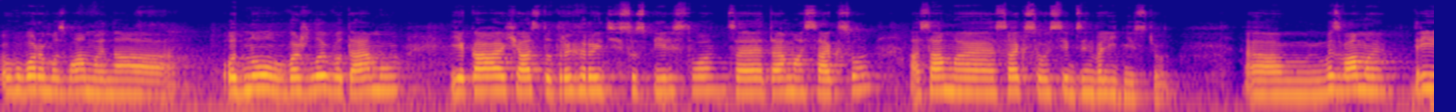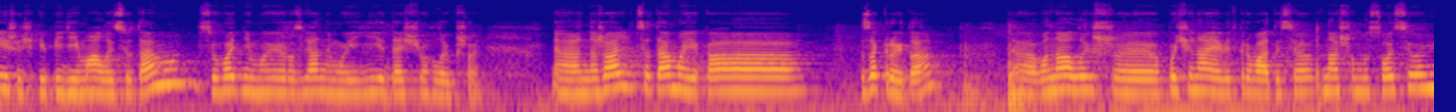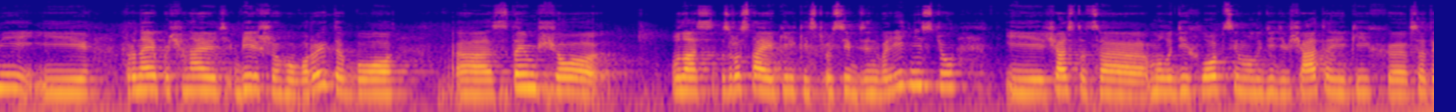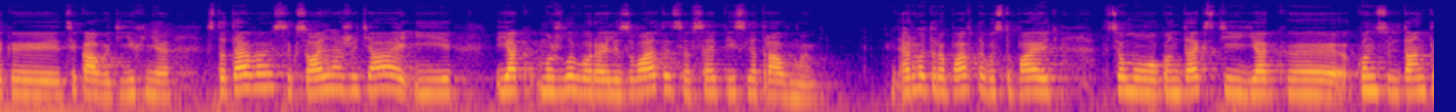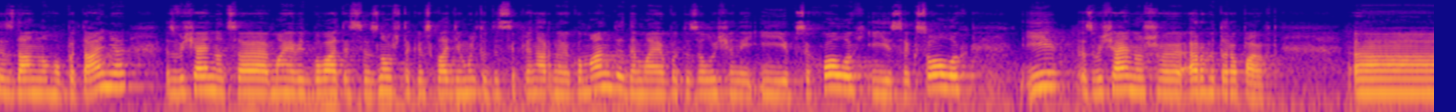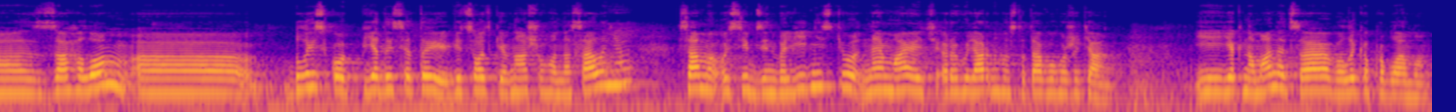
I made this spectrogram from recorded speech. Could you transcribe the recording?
говоримо з вами на одну важливу тему, яка часто тригерить суспільство. Це тема сексу, а саме сексу осіб з інвалідністю. Ем, Ми з вами трішечки підіймали цю тему. Сьогодні ми розглянемо її дещо глибше. Е, На жаль, це тема, яка закрита. Е, Вона лише починає відкриватися в нашому соціумі, і про неї починають більше говорити, бо е, з тим, що у нас зростає кількість осіб з інвалідністю, і часто це молоді хлопці, молоді дівчата, яких е, все-таки цікавить їхнє статеве, сексуальне життя, і як можливо реалізувати це все після травми. Ерготерапевти виступають в цьому контексті як е, консультанти з даного питання. Звичайно, це має відбуватися знову ж таки в складі мультидисциплінарної команди, де має бути залучений і психолог, і сексолог, і, звичайно ж, ерготерапевт. Е, Загалом е, близько 50% нашого населення, саме осіб з інвалідністю, не мають регулярного статевого життя. І як на мене, це велика проблема.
